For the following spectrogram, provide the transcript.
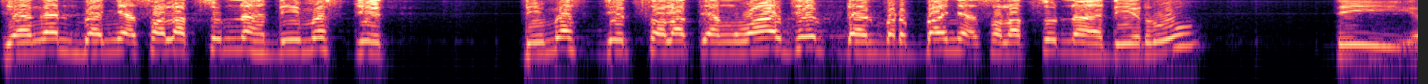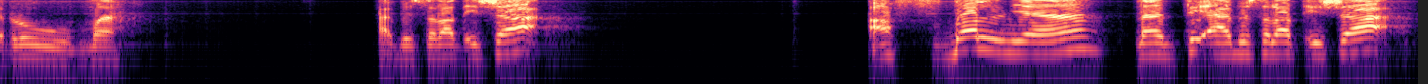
Jangan banyak sholat sunnah di masjid. Di masjid sholat yang wajib dan berbanyak sholat sunnah di ru di rumah. Habis sholat isya afdalnya nanti habis sholat isya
